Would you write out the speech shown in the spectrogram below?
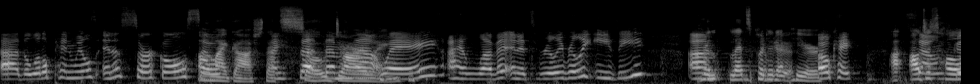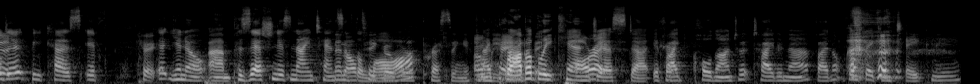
uh, the little pinwheels in a circle. So Oh my gosh, that's I set so them darling. that way. I love it, and it's really, really easy. Um, let's put it up here. okay. I'll just hold good. it because if, 'Kay. uh, you know, um, possession is nine tenths And of I'll the take law. over pressing if you And need I probably can All right. just, uh, if I hold on to it tight enough, I don't think they can take me.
